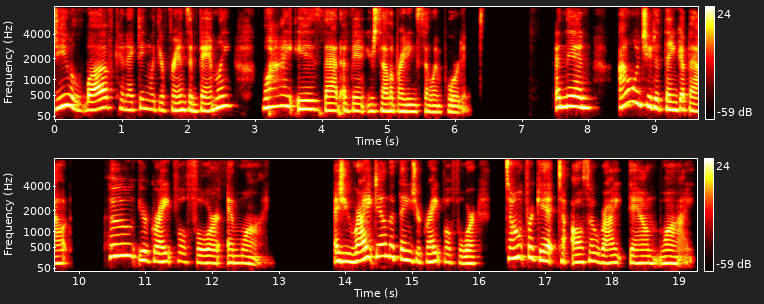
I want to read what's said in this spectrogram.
Do you love connecting with your friends and family? Why is that event you're celebrating so important? And then I want you to think about who you're grateful for and why. As you write down the things you're grateful for, don't forget to also write down why.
